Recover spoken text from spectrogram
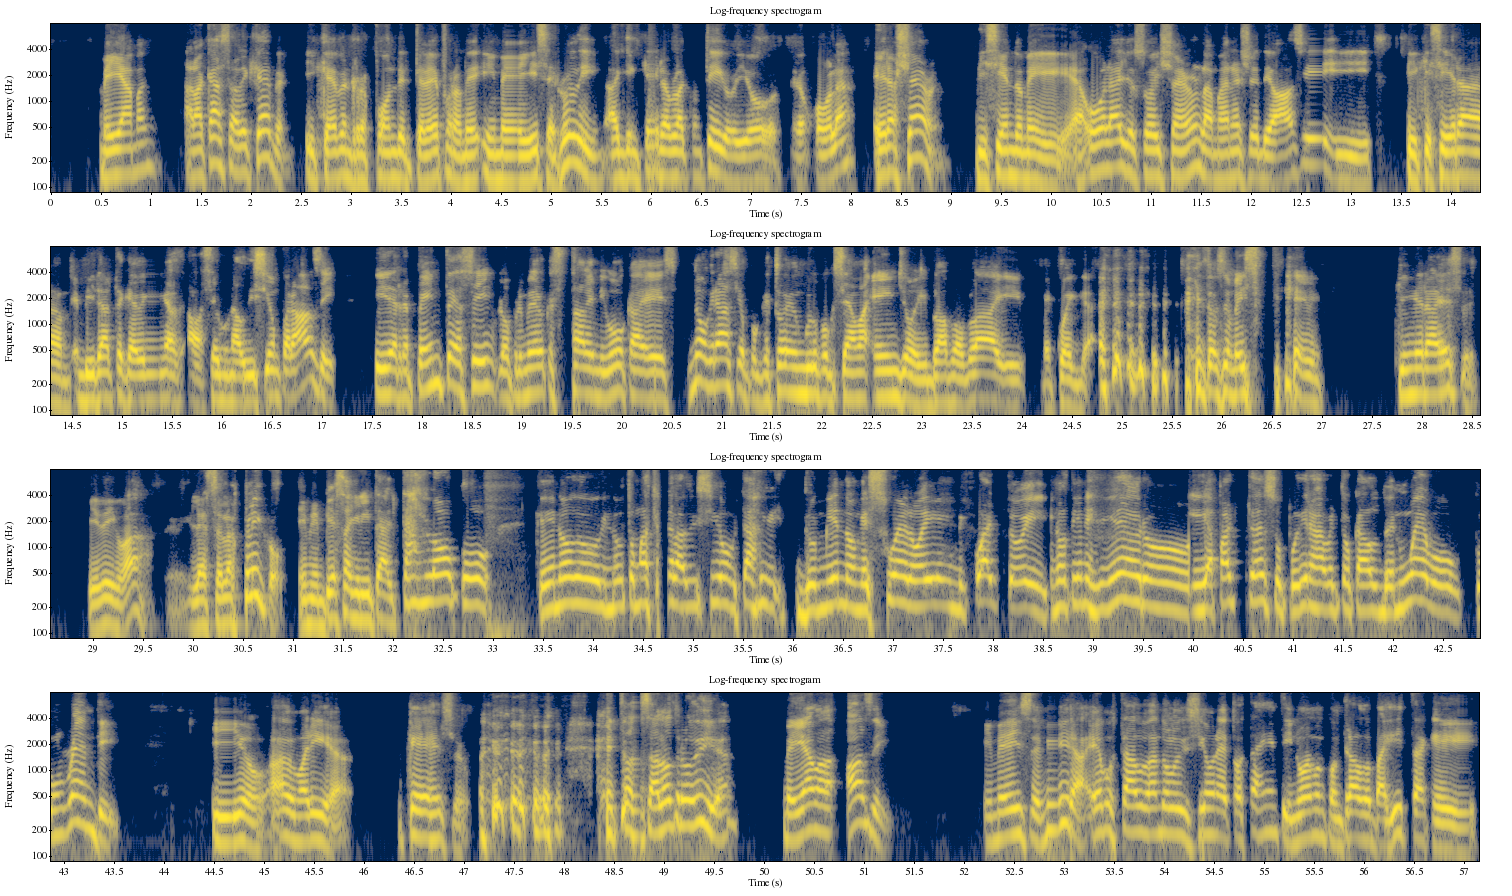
me llaman a la casa de Kevin y Kevin responde el teléfono y me dice, Rudy, alguien quiere hablar contigo. Y yo, hola, era Sharon diciéndome, hola, yo soy Sharon, la manager de Ozzy, y, quisiera invitarte que vengas a hacer una audición para Ozzy. Y de repente así, lo primero que sale en mi boca es, no, gracias, porque estoy en un grupo que se llama Angel y bla, bla, bla, y me cuelga. Entonces me dice, ¿quién era ese? Y digo, ah, le se lo explico. Y me empieza a gritar, estás loco, que no, no tomaste la decisión, estás durmiendo en el suelo ahí en mi cuarto y no tienes dinero. Y aparte de eso, pudieras haber tocado de nuevo con Randy. Y yo, ay María, ¿qué es eso? Entonces al otro día me llama Ozzy y me dice, mira, hemos estado dando audiciones a toda esta gente y no hemos encontrado el bajista que,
